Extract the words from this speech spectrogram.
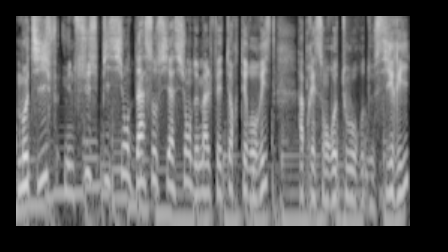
Motif, une suspicion d'association de malfaiteurs terroristes après son retour de Syrie.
